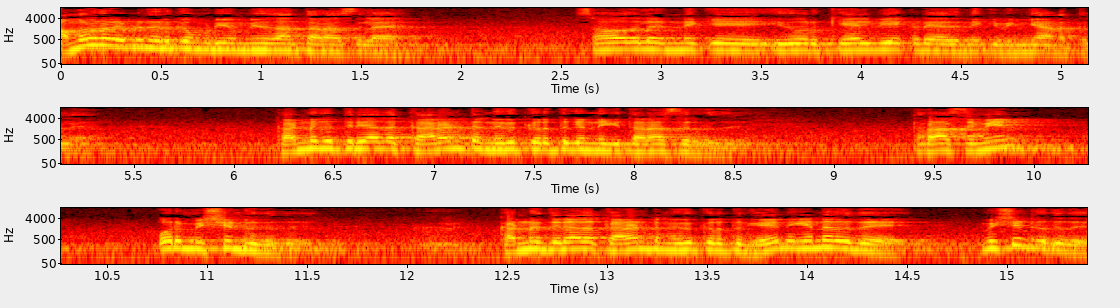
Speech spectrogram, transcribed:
அமல்கள் எப்படி இருக்க முடியும் மீதுதான் தராசில்? சகோதரர் இன்னைக்கு இது ஒரு கேள்வியே கிடையாது இன்னைக்கு விஞ்ஞானத்தில். கண்ணுக்கு தெரியாத கரண்ட்டை நிறுக்கிறதுக்கு இன்னைக்கு தராசு இருக்குது. தராசு மீன் ஒரு மிஷின் இருக்குது. கண்ணுக்கு தெரியாத கரண்ட் நிறுக்கிறதுக்கு இன்னைக்கு என்ன இருக்குது? மிஷின் இருக்குது.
